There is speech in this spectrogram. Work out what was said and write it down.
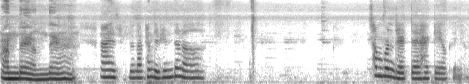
안 돼, 안 돼. 아이, 누나 편집 힘들어. 3분 될 때 할게요, 그냥.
